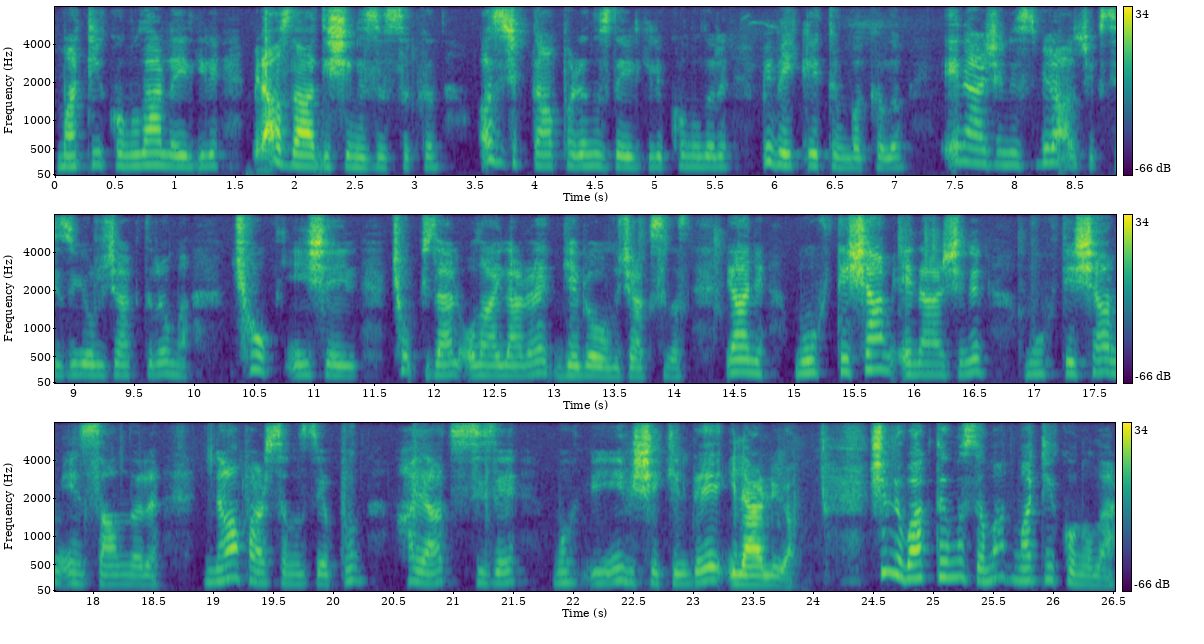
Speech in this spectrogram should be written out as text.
Maddi konularla ilgili biraz daha dişinizi sıkın. Azıcık daha paranızla ilgili konuları bir bekletin bakalım. Enerjiniz birazcık sizi yoracaktır ama çok iyi şey, çok güzel olaylara gebe olacaksınız. Yani muhteşem enerjinin muhteşem insanları. Ne yaparsanız yapın hayat size iyi bir şekilde ilerliyor. Şimdi baktığımız zaman maddi konular.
